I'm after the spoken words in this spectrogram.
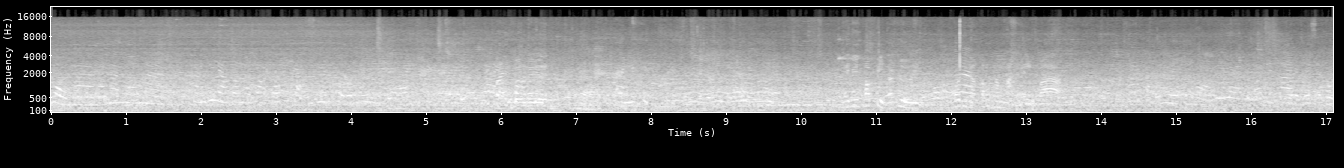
โผมาน้องมาเข้ามาครั้งที่แล้วตอนน้องบอกก็บอกพี่ๆทุกคนว่าได้ตอนนี้อันนี้ติดแล้วยิ่งพอปิดก็คือคือเราต้องทำหมันหรือว่าต้องมีคุณหมอดูแลแต่ว่าที่ใต้ยังไม่สะดว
